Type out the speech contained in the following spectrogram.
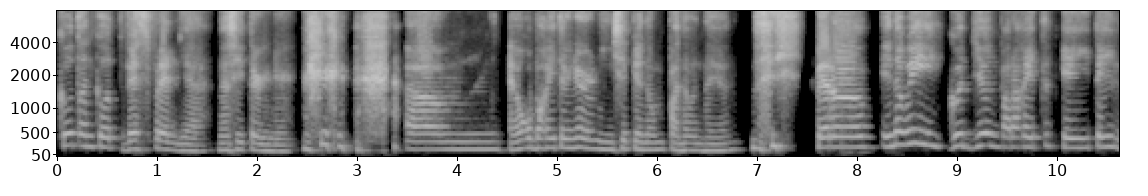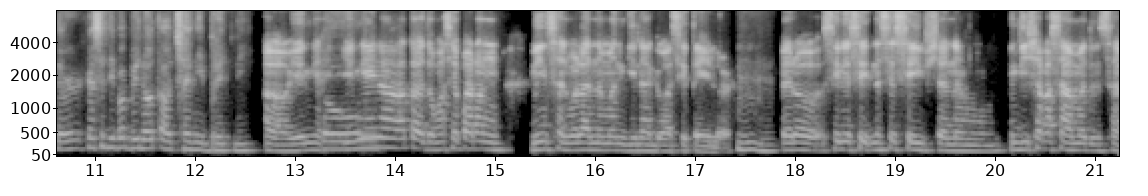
quote-unquote best friend niya na si Turner. um, ewan ko ba kay Turner niisip niya nung panahon na yun. Pero in a way, good yun para kay, kay Taylor kasi di ba binout out siya ni Britney. Oo, yun nga. So- yun nga yung nakakatawa kasi parang minsan wala naman ginagawa si Taylor. Mm-mm. Pero sinisi, nasisave siya ng hindi siya kasama dun sa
